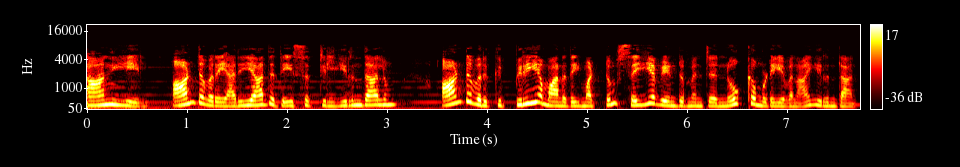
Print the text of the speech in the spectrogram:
தானியேல் ஆண்டவரை அறியாத தேசத்தில் இருந்தாலும் ஆண்டவருக்கு பிரியமானதை மட்டும் செய்ய வேண்டுமென்ற நோக்கமுடையவனாயிருந்தான்.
